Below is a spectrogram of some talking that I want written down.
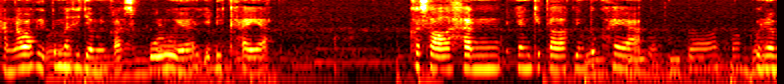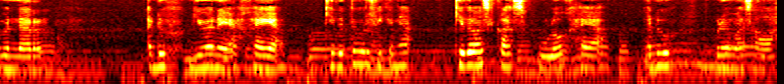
karena waktu itu masih zaman kelas 10 ya. Jadi kayak kesalahan yang kita lakuin tuh kayak benar-benar aduh gimana ya? Kayak kita tuh berpikirnya kita masih kelas 10 kayak aduh udah masalah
